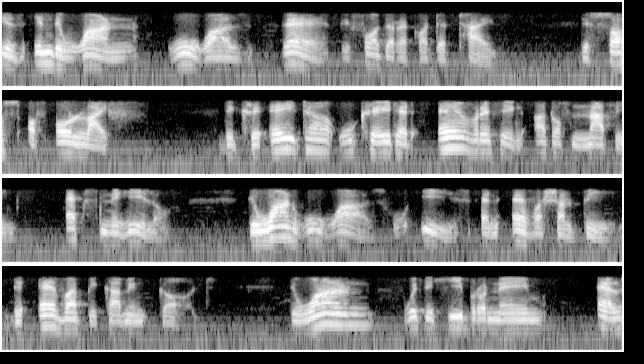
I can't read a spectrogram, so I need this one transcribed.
is in the one who was there before the recorded time, the source of all life, the creator who created everything out of nothing, ex nihilo, the one who was, who is, and ever shall be, the ever becoming God, the one with the Hebrew name El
